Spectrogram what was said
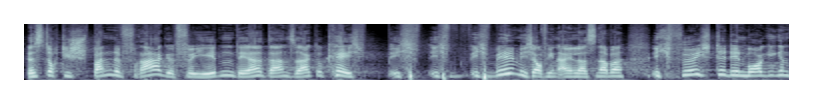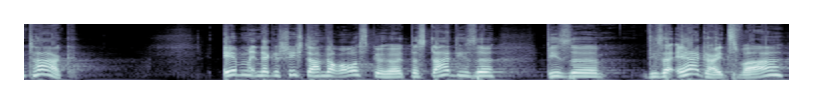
Das ist doch die spannende Frage für jeden, der dann sagt, okay, ich, ich, ich, ich will mich auf ihn einlassen, aber ich fürchte den morgigen Tag. Eben in der Geschichte haben wir rausgehört, dass da diese, diese, dieser Ehrgeiz war,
